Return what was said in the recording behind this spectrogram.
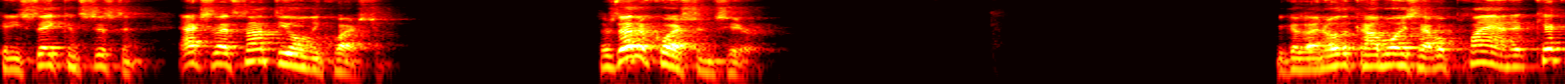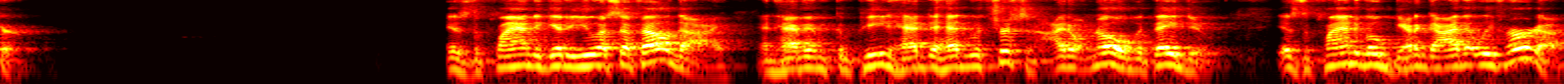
can he stay consistent? Actually, that's not the only question. There's other questions here because I know the Cowboys have a plan at kicker. Is the plan to get a USFL guy and have him compete head to head with Tristan? I don't know, but they do. Is the plan to go get a guy that we've heard of?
